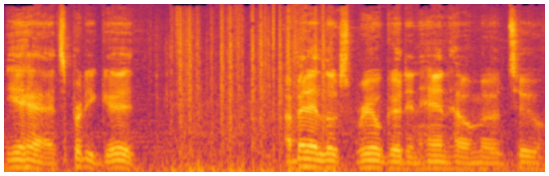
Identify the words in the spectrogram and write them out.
Yeah, it's pretty good. I bet it looks real good in handheld mode too.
